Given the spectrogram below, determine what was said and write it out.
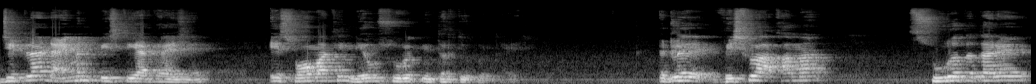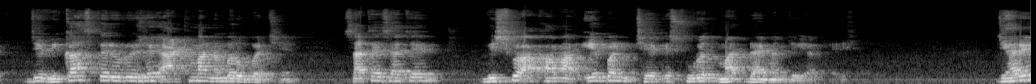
જેટલા ડાયમંડ પીસ તૈયાર થાય છે, એ સોમાંથી નેવું સુરતની ધરતી ઉપર થાય છે. એટલે વિશ્વ આખામાં સુરત અત્યારે જે વિકાસ કરી રહ્યું છે, આઠમા નંબર ઉપર છે. સાથે સાથે વિશ્વ આખામાં એ પણ છે કે સુરતમાં જ ડાયમંડ તૈયાર થાય છે. જ્યારે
